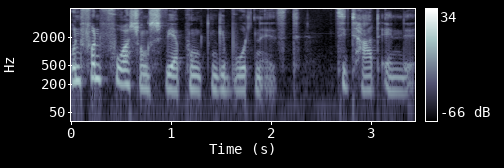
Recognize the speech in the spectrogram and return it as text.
und von Forschungsschwerpunkten geboten ist. Zitat Ende.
